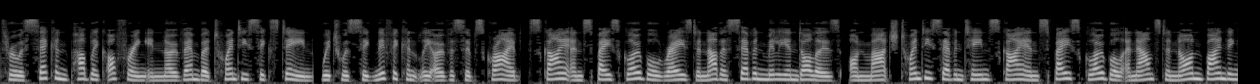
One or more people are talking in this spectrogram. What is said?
through a second public offering in November 2016, which was significantly oversubscribed. Sky and Space Global raised another $7 million. On March 2017, Sky and Space Global announced a non binding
